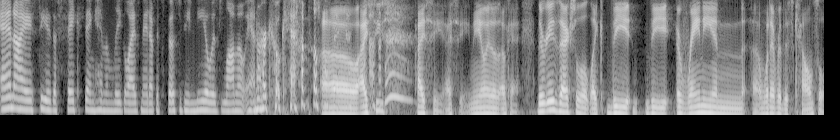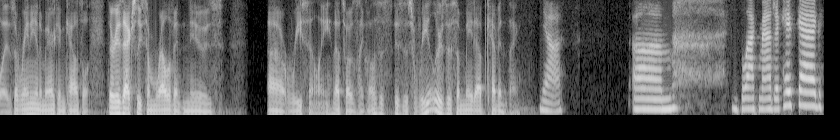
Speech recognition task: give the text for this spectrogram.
NIAC is a fake thing him and legalized made up. It's supposed to be neo Islamo anarcho capitalist. Oh, I see. I see. I see. Neo. Okay, there is actual like the the Iranian uh, whatever this council is, Iranian American Council. There is actually some relevant news uh, recently. That's why I was like, well, is this is this real or is this a made up Kevin thing? Yeah. Um, some black magic. Hey, Skag,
